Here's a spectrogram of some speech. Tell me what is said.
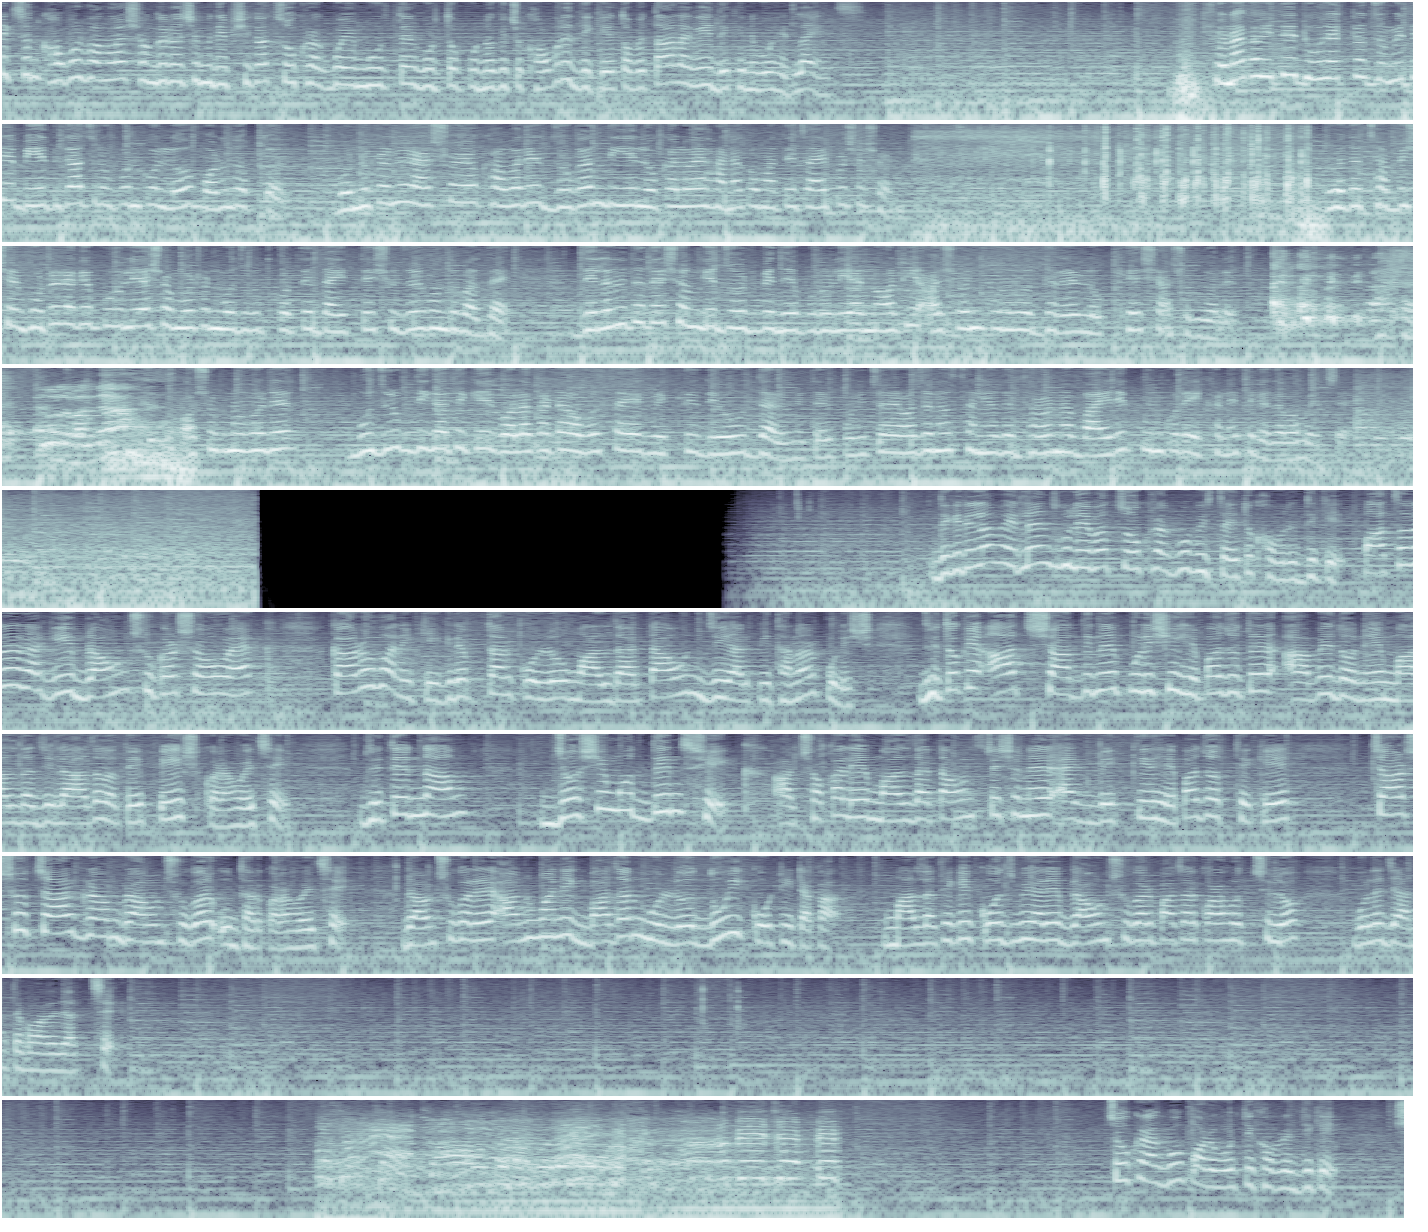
দেখছেন খবর বাংলার সঙ্গে রয়েছে আমি দীপশিকা চোখ রাখব এই মুহূর্তের গুরুত্বপূর্ণ কিছু খবরের দিকে, তবে তার আগেই দেখে নেব হেডলাইন্স সোনাখালীতে দু হেক্টর জমিতে বেদ গাছ রোপণ করল বন দপ্তর। বন্যপ্রাণীর আশ্রয় ও খাবারের যোগান দিয়ে লোকালয়ে হানা কমাতে চায় প্রশাসন। দু হাজার ভোটের আগে পুরুলিয়া সংগঠন মজবুত করতে দায়িত্বে সুজয় বন্দ্যোপাধ্যায়। জেলা নেতাদের সঙ্গে জোট বেঁধে পুরুলিয়ার নটি আসন পুনরুদ্ধারের লক্ষ্যে শাসক দলের অশোকনগরের বুজরুক দিঘা থেকে গলাকাটা অবস্থায় এক ব্যক্তির দেহ উদ্ধার। মৃতের পরিচয় অজানা স্থানীয়দের ধারণা, বাইরে খুন করে এখানে ফেলে দেওয়া হয়েছে। দেখে নিলাম হেডলাইন্সগুলো এবার চোখ রাখব বিস্তারিত খবরের দিকে। পাচারের আগে ব্রাউন সুগার সহ এক কারোবারিকে গ্রেপ্তার করল মালদা টাউন জিআরপি থানার পুলিশ। ধৃতকে আজ সাত দিনের পুলিশি হেফাজতের আবেদনে মালদা জেলা আদালতে পেশ করা হয়েছে। ধৃতের নাম জসিমউদ্দিন শেখ। আজ সকালে মালদা টাউন স্টেশনের এক ব্যক্তির হেফাজত থেকে চারশো চার গ্রাম ব্রাউন সুগার উদ্ধার করা হয়েছে। ব্রাউন সুগারের আনুমানিক বাজার মূল্য দুই কোটি টাকা। মালদা থেকে কোচবিহারে ব্রাউন সুগার পাচার করা হচ্ছিল বলে জানতে পারা যাচ্ছে। চোখ রাখব পরবর্তী খবরের দিকে।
